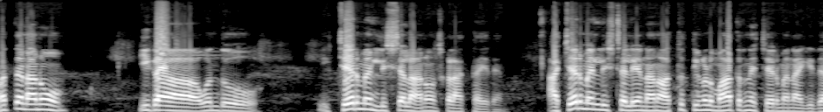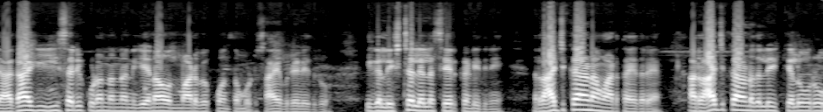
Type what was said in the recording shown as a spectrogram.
ಮತ್ತು ನಾನು ಈಗ ಒಂದು ಈ ಚೇರ್ಮನ್ ಲಿಸ್ಟೆಲ್ಲ ಅನೌನ್ಸ್ಗಳಾಗ್ತಾ ಇದೆ. ಆ ಚೇರ್ಮನ್ ಲಿಸ್ಟಲ್ಲಿ ನಾನು ಹತ್ತು ತಿಂಗಳು ಮಾತ್ರನೇ ಚೇರ್ಮನ್ ಆಗಿದ್ದೆ. ಹಾಗಾಗಿ ಈ ಸರಿ ಕೂಡ ನಾನು ನನಗೆ ಏನೋ ಒಂದು ಮಾಡಬೇಕು ಅಂತಂದ್ಬಿಟ್ಟು ಸಾಹೇಬ್ರು ಹೇಳಿದರು. ಈಗ ಲಿಸ್ಟಲ್ಲೆಲ್ಲ ಸೇರ್ಕೊಂಡಿದ್ದೀನಿ. ರಾಜಕಾರಣ ಮಾಡ್ತಾ ಇದ್ದಾರೆ ಆ ರಾಜಕಾರಣದಲ್ಲಿ ಕೆಲವರು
